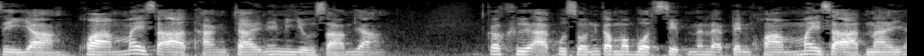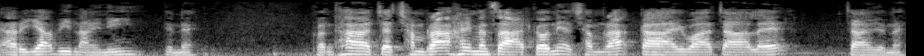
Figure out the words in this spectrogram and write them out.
สี่อย่าง ความไม่สะอาดทางใจนี่มีอยู่สามอย่าง ก็คืออกุศลกรรมบทสิบนั่นแหละเป็นความไม่สะอาดในอริยวินัยนี้เห็นไหม คนถ้าจะชำระให้มันสะอาดก็เนี่ยชำระกายวาจาและใจนะ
